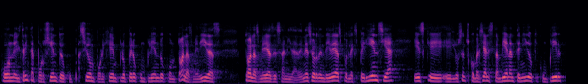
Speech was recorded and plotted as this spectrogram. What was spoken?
con el 30% de ocupación, por ejemplo, pero cumpliendo con todas las medidas, todas las medidas de sanidad. En ese orden de ideas, pues la experiencia es que eh, los centros comerciales también han tenido que cumplir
